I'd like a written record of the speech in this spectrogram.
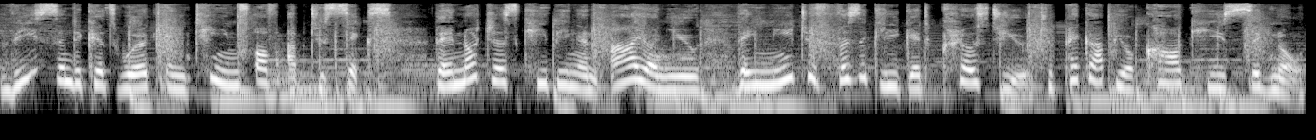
These syndicates work in teams of up to six. They're not just keeping an eye on you, they need to physically get close to you to pick up your car keys signal,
